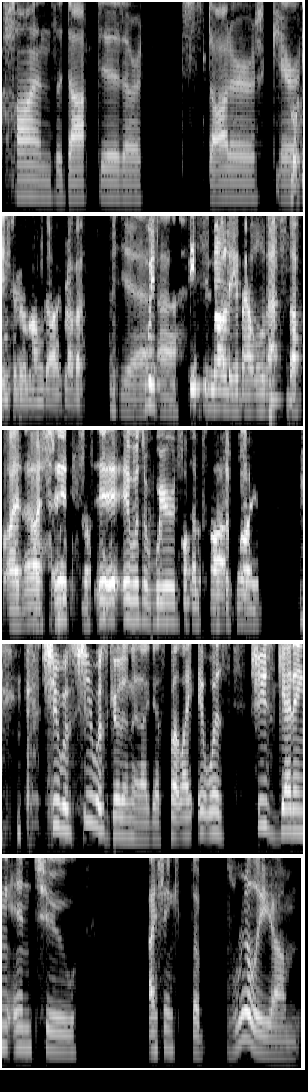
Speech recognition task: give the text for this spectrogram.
Han's adopted or daughter Talking to the wrong guy, brother. Yeah, With uh, Marley about all that stuff, I, I uh, it's it, it was a weird subplot. After but five. she was she was good in it, I guess. But like it was she's getting into I think the really um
